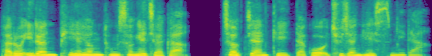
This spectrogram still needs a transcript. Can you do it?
바로 이런 피해형 동성애자가 적지 않게 있다고 주장했습니다.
